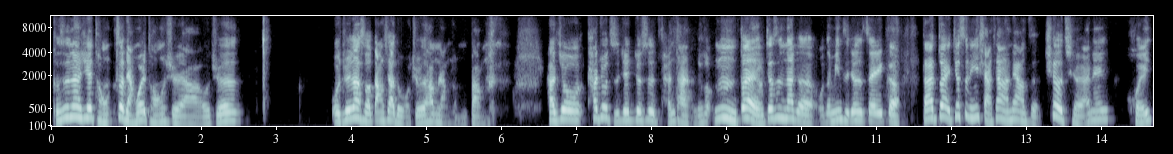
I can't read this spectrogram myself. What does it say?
可是那些同这两位同学啊，我觉得，我觉得那时候当下的我觉得他们两个很棒。他就他就直接就是很坦然就说，嗯，对，就是那个我的名字就是这一个，大家对，就是你想象的那样子，笑起来那回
